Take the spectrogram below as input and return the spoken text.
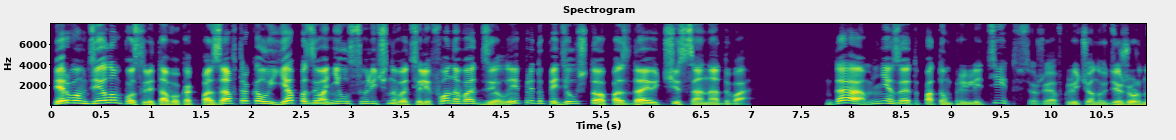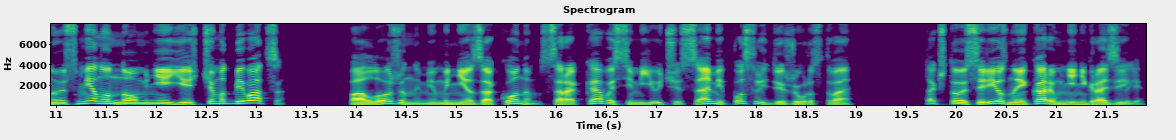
Первым делом, после того, как позавтракал, я позвонил с уличного телефона в отдел и предупредил, что опоздаю часа на два. Да, мне за это потом прилетит, все же я включен в дежурную смену, но мне есть чем отбиваться. Положенными мне законом 48 часами после дежурства. Так что серьезные кары мне не грозили.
